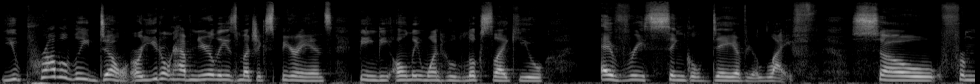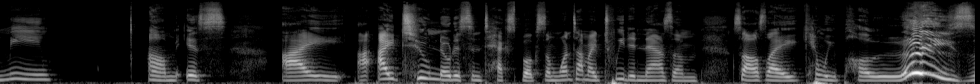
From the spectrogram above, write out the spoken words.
you probably don't or you don't have nearly as much experience being the only one who looks like you every single day of your life. So for me, um, it's I, I I too noticed in textbooks. And one time I tweeted NASM, so I was like, "Can we please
